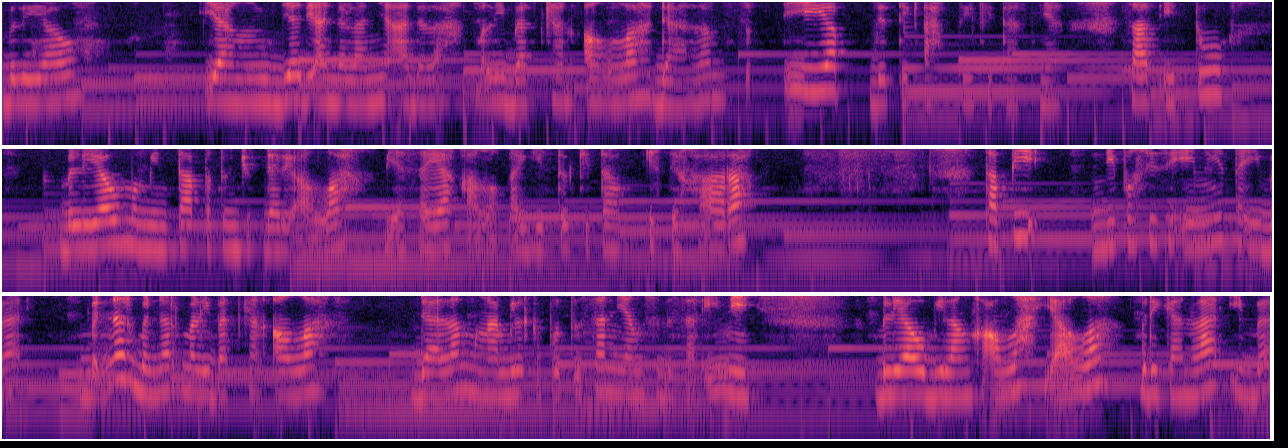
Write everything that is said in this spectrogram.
beliau yang jadi andalannya adalah melibatkan Allah dalam setiap detik aktivitasnya. Saat itu beliau meminta petunjuk dari Allah. Biasa ya kalau kayak gitu kita istikharah. Tapi di posisi ini Taiba benar-benar melibatkan Allah dalam mengambil keputusan yang sebesar ini. Beliau bilang ke Allah, "Ya Allah, berikanlah Iba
